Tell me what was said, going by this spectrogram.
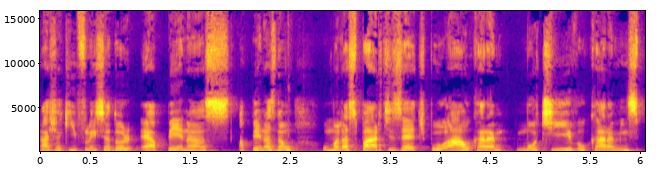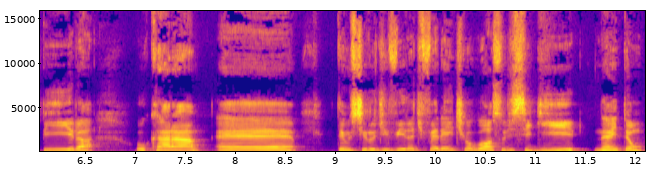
acha que influenciador é apenas, apenas não, uma das partes é tipo, ah, o cara motiva, o cara me inspira, o cara é, tem um estilo de vida diferente que eu gosto de seguir, né? Então,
